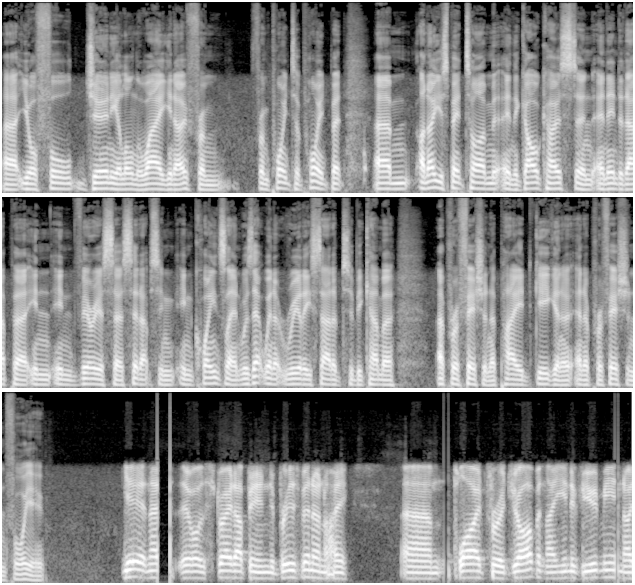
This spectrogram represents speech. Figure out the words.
uh, your full journey along the way. You know, from from point to point. But um, I know you spent time in the Gold Coast and, and ended up uh, in in various uh, setups in, in Queensland. Was that when it really started to become a a profession, a paid gig, and a, and a profession for you? Yeah, and that it was straight up in Brisbane, and I um, applied for a job, and they interviewed me, and I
